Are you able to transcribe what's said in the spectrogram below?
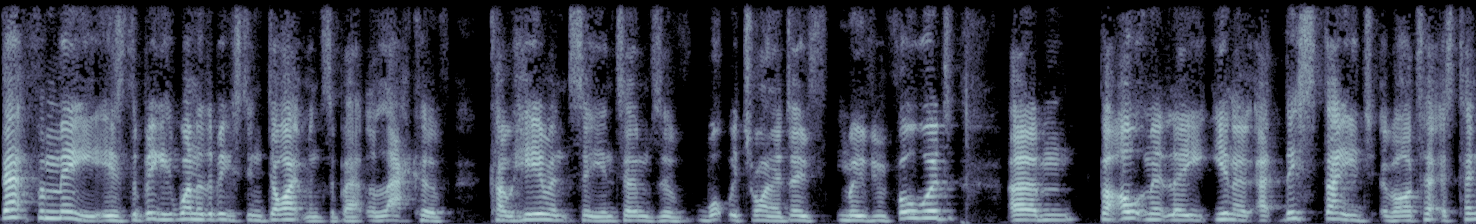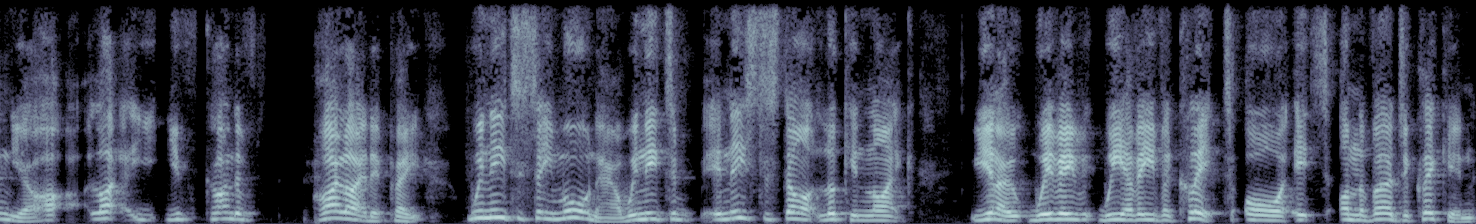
that for me is the biggest one of the biggest indictments about the lack of coherency in terms of what we're trying to do moving forward. Um, but ultimately, you know, at this stage of Arteta's tenure, like you've kind of highlighted it, Pete. We need to see more now. We need to. It needs to start looking like, you know, we've e- we have either clicked or it's on the verge of clicking,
